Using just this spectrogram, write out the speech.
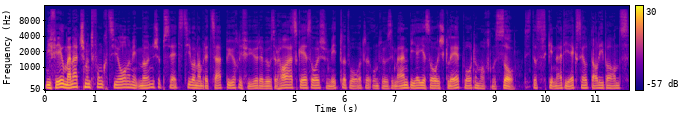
wie viele Managementfunktionen mit Menschen besetzt sind, die am Rezeptbüchlein führen. Weil es der HSG so ist vermittelt worden und weil es im MBA so ist gelehrt worden, macht man es so. Das, das gibt nicht die Excel-Talibans,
